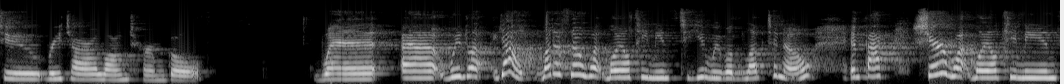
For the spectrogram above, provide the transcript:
to reach our long-term goals. When uh, we'd lo- yeah, let us know what loyalty means to you. We would love to know. In fact, share what loyalty means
